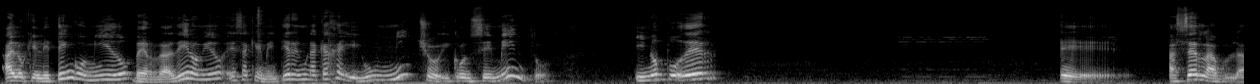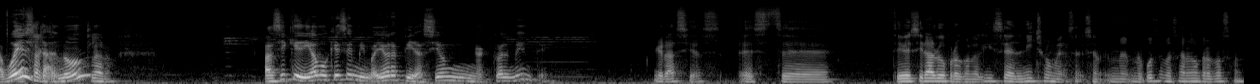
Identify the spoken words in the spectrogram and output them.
a lo que le tengo miedo, verdadero miedo, es a que me entierren en una caja y en un nicho y con cemento. Y no poder eh, hacer la, la vuelta, Exacto, ¿no? Claro. Así que digamos que esa es mi mayor aspiración actualmente. Gracias. Este. Te iba a decir algo, pero que hice el nicho me, se- se- me- me puse a pensar en otra cosa.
